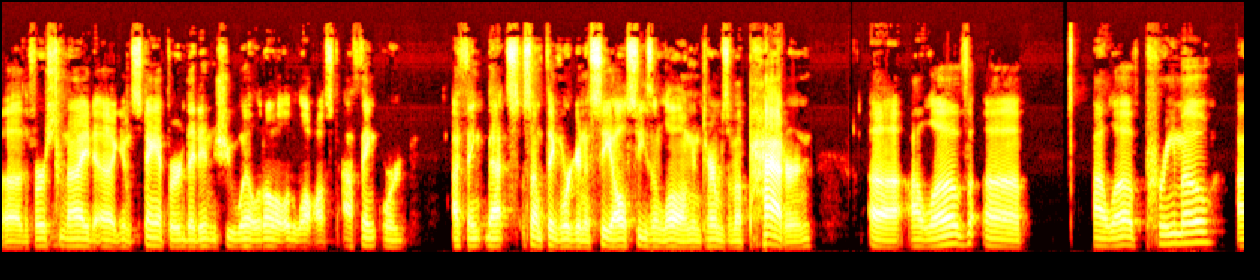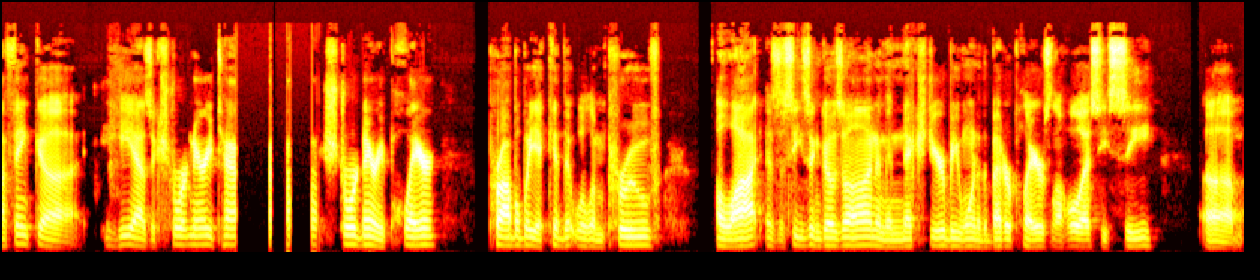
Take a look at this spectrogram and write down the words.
Uh, the first night uh, against Stanford they didn't shoot well at all and lost. I think we're I think that's something we're going to see all season long in terms of a pattern. Uh, I love I love Primo. I think he has extraordinary talent, extraordinary player probably a kid that will improve a lot as the season goes on, and then next year be one of the better players in the whole SEC. Um,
